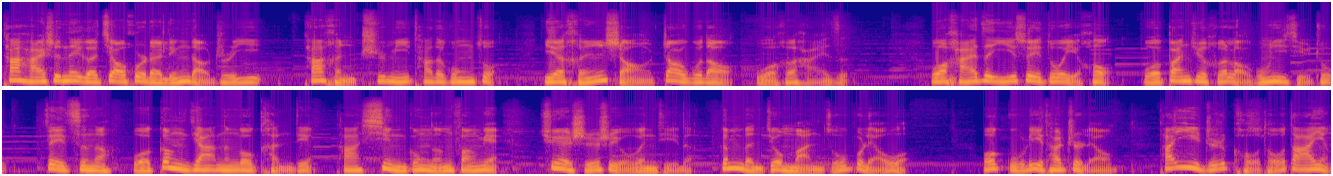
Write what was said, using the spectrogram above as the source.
他还是那个教会的领导之一，他很痴迷他的工作，也很少照顾到我和孩子。我孩子一岁多以后，我搬去和老公一起住。这次呢，我更加能够肯定他性功能方面确实是有问题的，根本就满足不了我。我鼓励他治疗，他一直口头答应，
